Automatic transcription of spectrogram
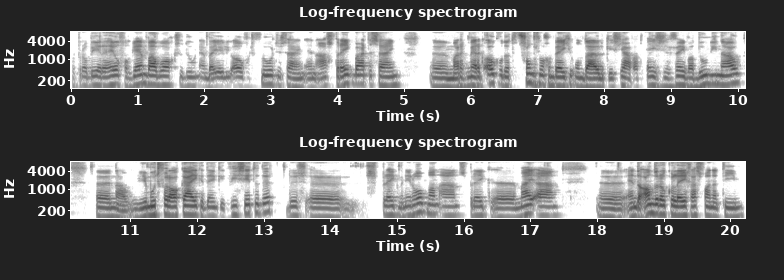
We proberen heel veel Gamba walks te doen en bij jullie over de vloer te zijn en aanspreekbaar te zijn. Uh, maar ik merk ook wel dat het soms nog een beetje onduidelijk is. Ja, wat ECV, wat doen die nou? Uh, nou, je moet vooral kijken, denk ik, wie zitten er? Dus uh, spreek meneer Hopman aan, spreek mij aan en de andere collega's van het team.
